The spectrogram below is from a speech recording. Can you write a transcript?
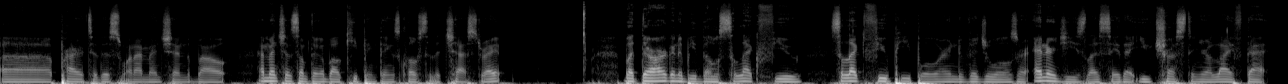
uh prior to this one i mentioned about i mentioned something about keeping things close to the chest right? But there are going to be those select few select few people or individuals or energies, let's say, that you trust in your life that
